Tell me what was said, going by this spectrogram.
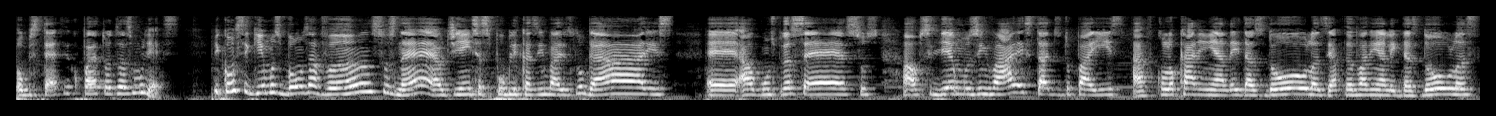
obstétrico para todas as mulheres. E conseguimos bons avanços, né, audiências públicas em vários lugares, é, alguns processos, auxiliamos em várias cidades do país a colocarem a lei das doulas e aprovarem a lei das doulas.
